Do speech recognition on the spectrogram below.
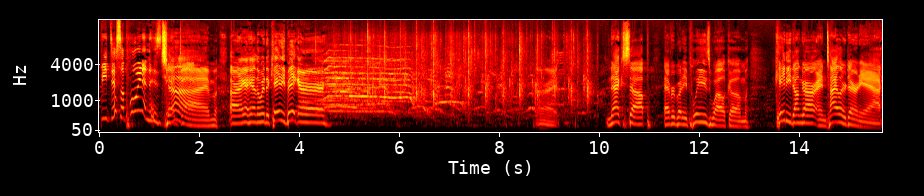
be disappointed in his. Time. All right, I got to hand the win to Katie Baker. All right. Next up, everybody, please welcome Katie Dungar and Tyler Derniak.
